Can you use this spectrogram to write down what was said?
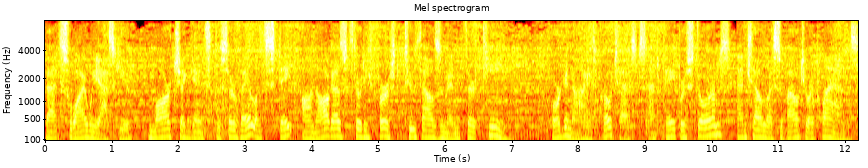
That's why we ask you, march against the surveillance state on August 31, 2013. Organize protests and paper storms and tell us about your plans.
